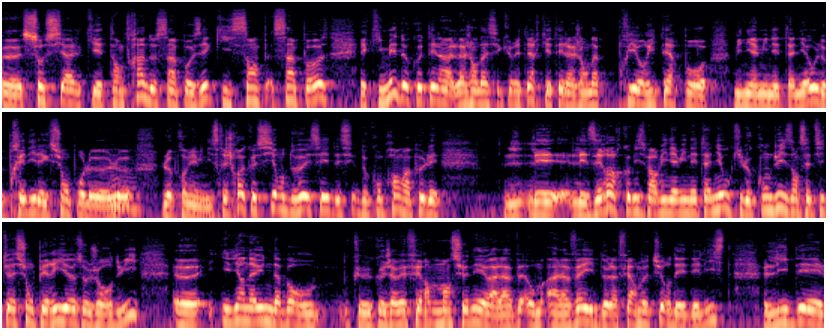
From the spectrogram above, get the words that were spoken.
euh, social qui est en train de s'imposer, qui s'impose et qui met de côté l'agenda sécuritaire qui était l'agenda prioritaire pour Benjamin Netanyahu, de prédilection pour le, le, mmh. le, Premier ministre. Et je crois que si on devait essayer de comprendre un peu les, les, erreurs commises par Benjamin Netanyahu qui le conduisent dans cette situation périlleuse aujourd'hui. Euh, il y en a une d'abord que, j'avais fait mentionner à la, à la, veille de la fermeture des, listes. L'idée,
